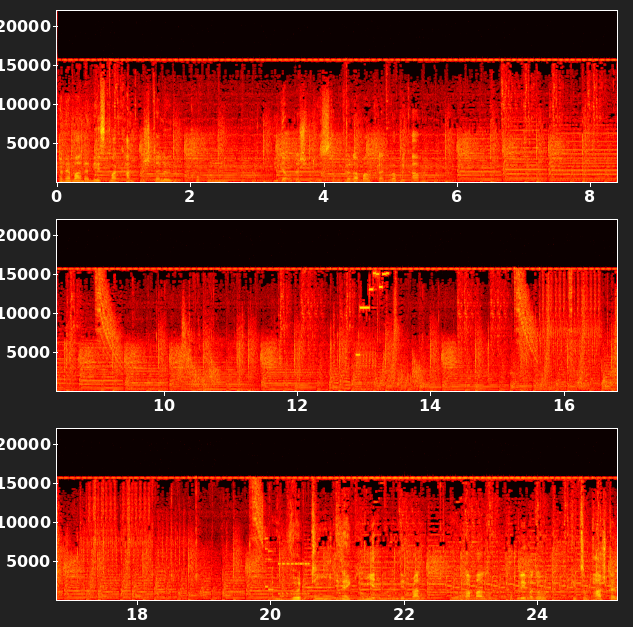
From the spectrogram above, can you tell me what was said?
Können ja mal an der nächsten markanten Stelle gucken, wie der Unterschied ist, damit wir da mal einen kleinen Überblick haben. Ähm, wird die Energie in, in dem Run irgendwann mal so Problem? Also gibt es so ein paar Stellen,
